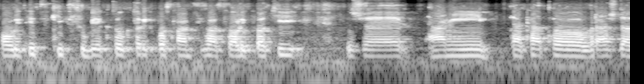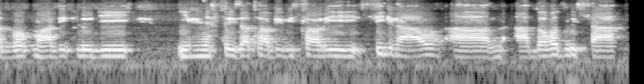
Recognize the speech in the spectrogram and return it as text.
politických subjektov, ktorých poslanci hlasovali proti, že ani takáto vražda dvoch mladých ľudí im nestojí za to, aby vyslali signál a, a dohodli sa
